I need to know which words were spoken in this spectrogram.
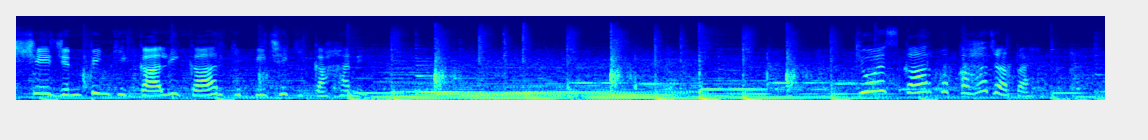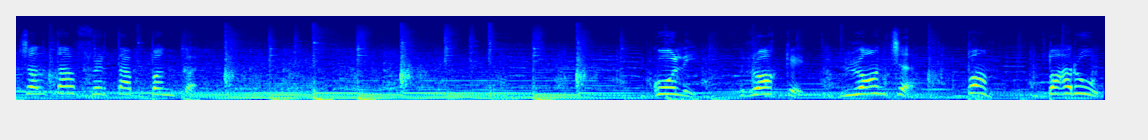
शी जिनपिंग की काली कार के पीछे की कहानी? क्यों इस कार को कहा जाता है? चलता फिरता बंकर। गोली, रॉकेट, लॉन्चर, बम, बारूद,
